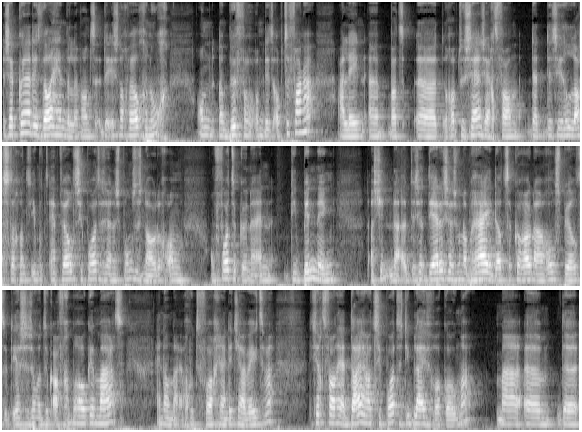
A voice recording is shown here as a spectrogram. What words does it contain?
zij kunnen dit wel handelen. Want er is nog wel genoeg om een buffer om dit op te vangen. Alleen eh, wat eh, Rob Toussaint zegt van... Dat, dit is heel lastig, want je moet, hebt wel de supporters en de sponsors nodig om, om voor te kunnen. En die binding... Als je, nou, het is het derde seizoen op rij dat corona een rol speelt. Het eerste seizoen natuurlijk afgebroken in maart. En dan, nou goed, vorig jaar en dit jaar weten we. Die zegt van, ja, diehard supporters, die blijven wel komen. Maar ehm, de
